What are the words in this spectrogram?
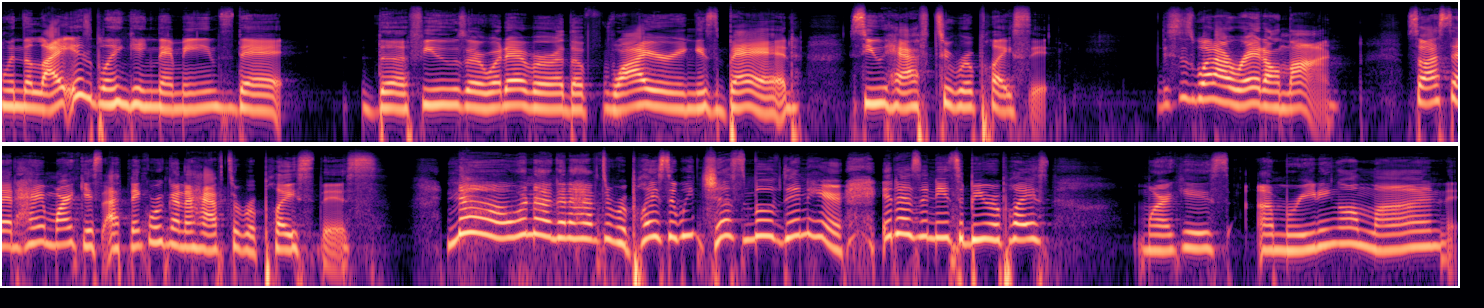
when the light is blinking, that means that the fuse or whatever, the wiring is bad. So you have to replace it. This is what I read online. So I said, Hey, Marcus, I think we're going to have to replace this. No, we're not going to have to replace it. We just moved in here. It doesn't need to be replaced. Marcus, I'm reading online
